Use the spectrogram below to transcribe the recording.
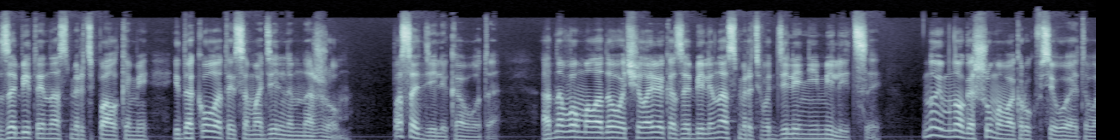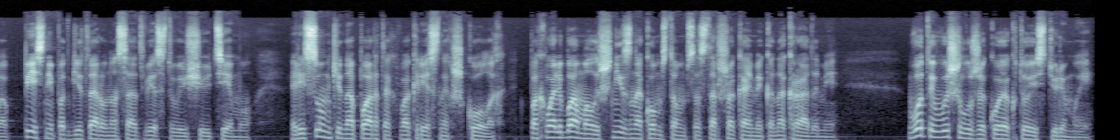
забитой насмерть палками и доколотой самодельным ножом. Посадили кого-то. Одного молодого человека забили насмерть в отделении милиции. Ну и много шума вокруг всего этого, песни под гитару на соответствующую тему, рисунки на партах в окрестных школах, похвальба малышни знакомством со старшаками-конокрадами. Вот и вышел уже кое-кто из тюрьмы.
